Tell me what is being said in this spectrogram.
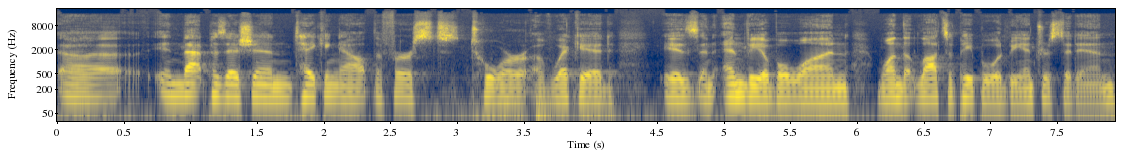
uh, in that position taking out the first tour of Wicked is an enviable one, one that lots of people would be interested in.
